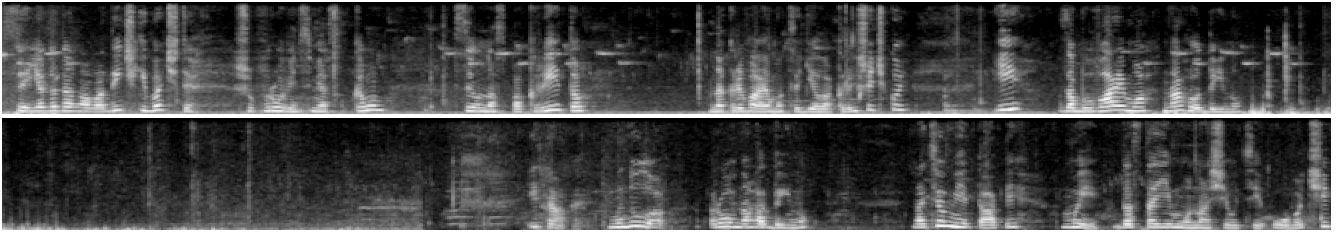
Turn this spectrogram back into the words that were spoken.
Все, я додала водички, бачите, щоб вровень з м'язком. Все у нас покрито. Накриваємо це діло кришечкою і забуваємо на годину. І так, минуло ровно годину. На цьому етапі ми достаємо наші оці овочі.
